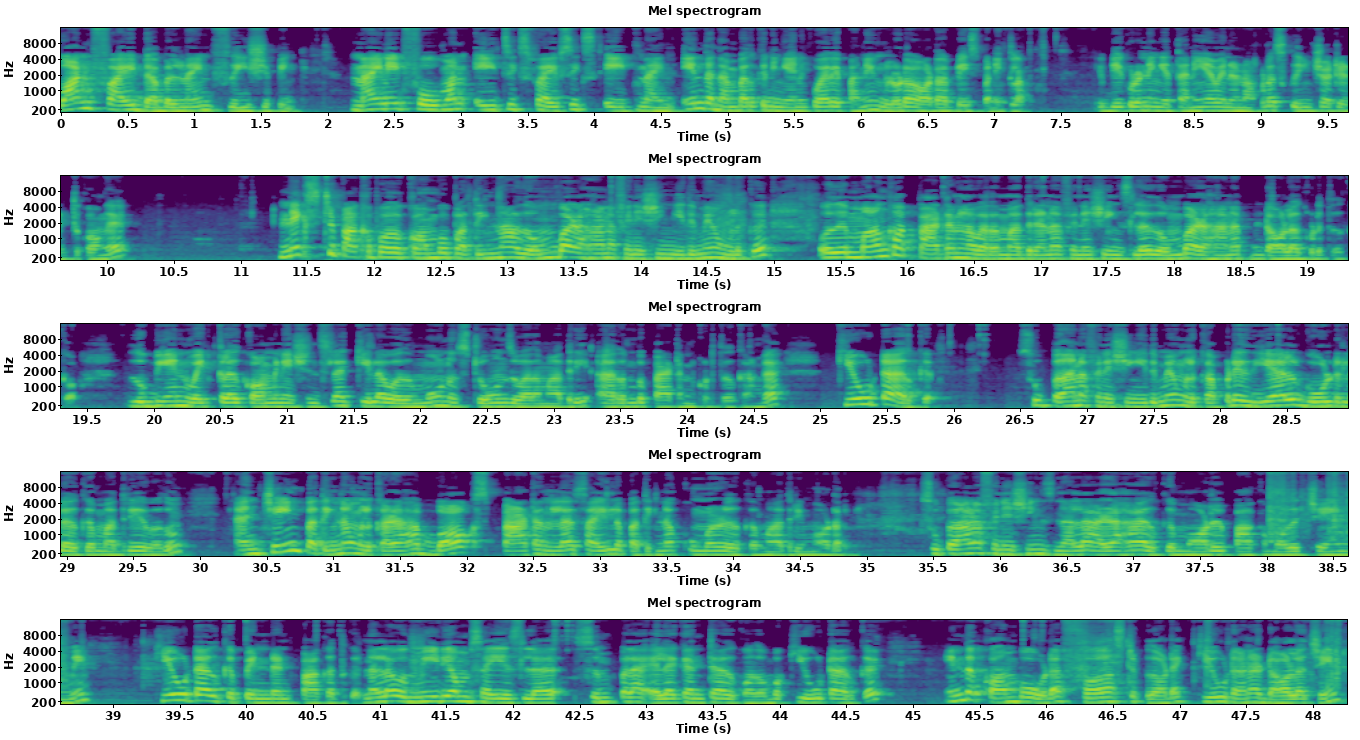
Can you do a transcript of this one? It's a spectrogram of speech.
One five double nine free shipping nine eight four one eight six five six eight nine இந்த நம்பருக்கு நீங்கள் என்கொயரி பண்ணி உங்களோட ஆர்டர் ப்ளேஸ் பண்ணிக்கலாம். இப்படி கூட நீங்கள் தனியாக வேணும்னா கூட ஸ்க்ரீன்ஷாட் எடுத்துக்கோங்க. நெக்ஸ்ட் பார்க்க போகிற காம்போ பார்த்தீங்கன்னா ரொம்ப அழகான ஃபினிஷிங் இதுவுமே உங்களுக்கு ஒரு மாங்கா பேட்டர்னில் வர மாதிரியான ஃபினிஷிங்ஸில் ரொம்ப அழகான டாலர் கொடுத்துருக்கோம் ரூபி அண்ட் ஒயிட் கலர் காம்பினேஷன்ஸில் கீழே ஒரு மூணு ஸ்டோன்ஸ் வர மாதிரி அரும்பு பேட்டர்ன் கொடுத்துருக்காங்க. க்யூட்டாக இருக்குது சூப்பரான ஃபினிஷிங் இதுவுமே உங்களுக்கு அப்படியே ரியல் கோல்டில் இருக்கிற மாதிரியே வரும். அண்ட் செயின் பார்த்தீங்கன்னா உங்களுக்கு அழகாக பாக்ஸ் பேட்டர்னில் சைடில் பார்த்தீங்கன்னா குமிழ் இருக்க மாதிரி மாடல் சூப்பரான ஃபினிஷிங்ஸ் நல்லா அழகாக இருக்குது மாடல் பார்க்கும்போது செயினுமே க்யூட்டாக இருக்குது பெண்டன்ட் பார்க்கறதுக்கு நல்லா ஒரு மீடியம் சைஸில் சிம்பிளாக எலகண்ட்டாக இருக்கும். ரொம்ப க்யூட்டாக இருக்குது இந்த காம்போவோட ஃபர்ஸ்ட் ப்ராடக்ட் க்யூட்டான டாலர் செயின்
